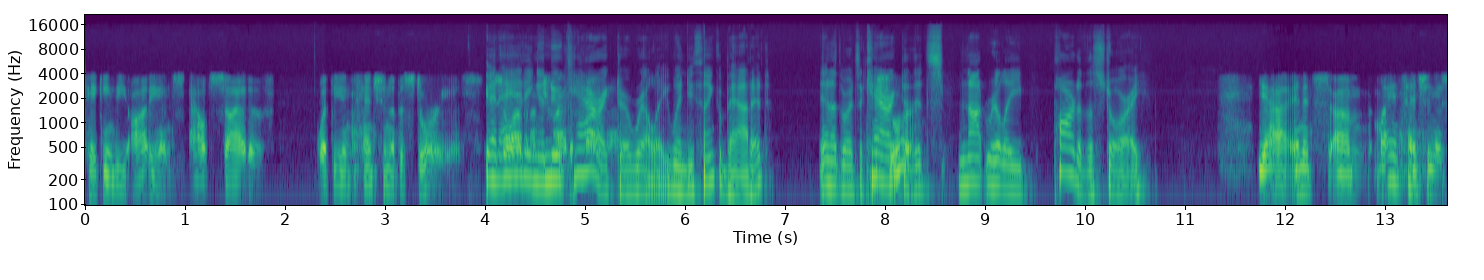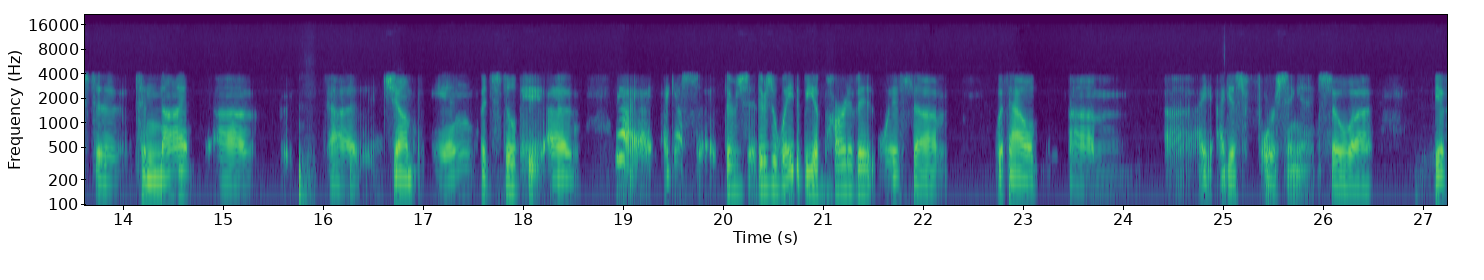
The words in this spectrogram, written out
taking the audience outside of what the intention of the story is, and so adding I'm, I'm a new character. Really, when you think about it, in other words, a character sure. that's not really part of the story. Yeah, and it's um, my intention is to to not uh, uh, jump in, but still be. Uh, yeah, I, I, guess there's there's a way to be a part of it with um, without um, uh, I, I, guess forcing it. So uh, if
